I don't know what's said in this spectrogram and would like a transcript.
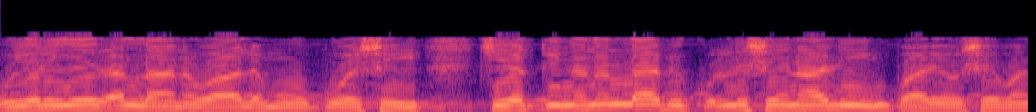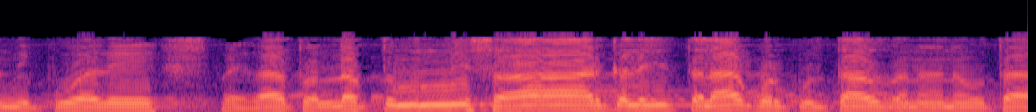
ویرگید اللہ نوالمو پوشی. چیقینن اللہ بکل شین علیم پاریو شیوان دی پوا دے. ویدہ طلقتم النسار کلجی طلاق ورکلتا زنانوتا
